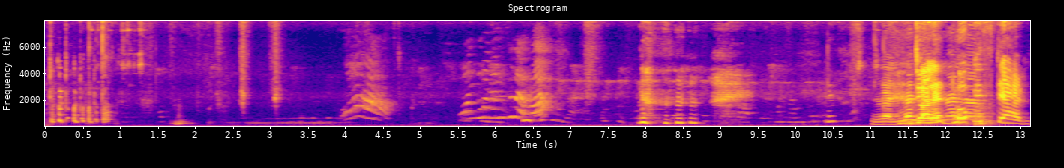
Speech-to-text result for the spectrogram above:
টুকু টুকু টুকু টুকু জলের ঢোপ স্ট্যান্ড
